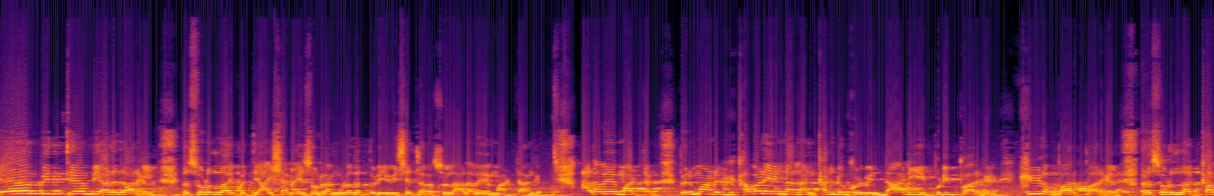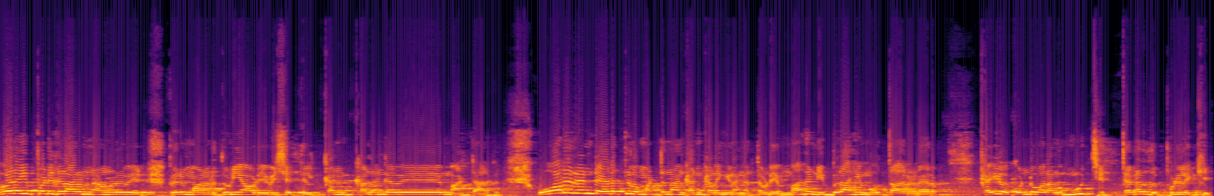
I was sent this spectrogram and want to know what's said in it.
தேம்பி தேம்பி அழுதார்கள். ரசூலுல்லாஹ் பத்தி ஆயிஷா நாய் சொல்றாங்க உலகத்துடைய விஷயத்தை ரசூல் அளவே மாட்டாங்க. அளவே மாட்டாங்க. பெருமானுக்கு கவலை என்றால் நான் கண்டு கொள்வேன் தாடியை பிடிப்பார்கள் கீழே பார்ப்பார்கள். ரசூலுல்லா கவலைப்படுகிறார் நான் உணர்வேன். பெருமானார் துனியாவுடைய விஷயத்தில் கண் கலங்கவே மாட்டார்கள். ஒரு ரெண்டு இடத்துல மட்டும்தான் கண் கலங்கினாங்க. தன்னுடைய மகன் இப்ராஹிம் மௌத்தார நேரம் கையில கொண்டு வராங்க. மூச்சு திணறுது பிள்ளைக்கு.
